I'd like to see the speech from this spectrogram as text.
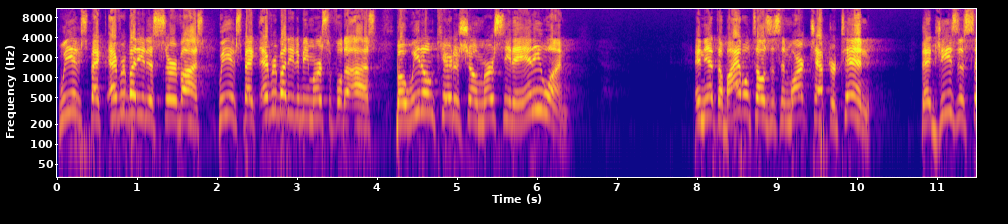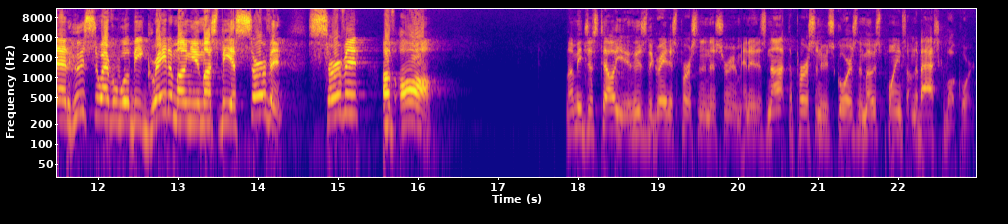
We expect everybody to serve us. We expect everybody to be merciful to us, but we don't care to show mercy to anyone. And yet the Bible tells us in Mark chapter 10 that Jesus said, Whosoever will be great among you must be a servant, servant of all. Let me just tell you who's the greatest person in this room, and it is not the person who scores the most points on the basketball court.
